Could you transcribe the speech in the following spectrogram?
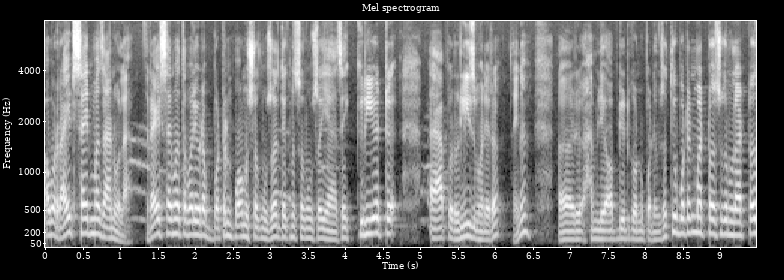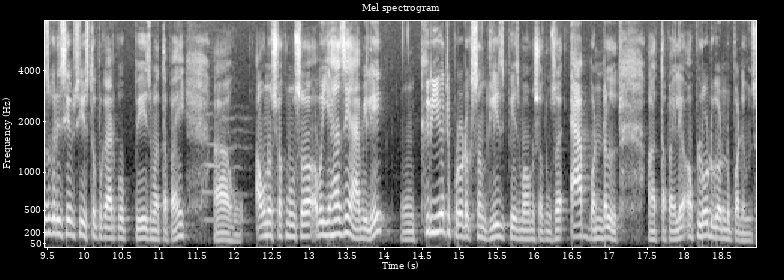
अब राइट साइडमा जानुहोला। राइट साइडमा तपाईँले एउटा बटन पाउन सक्नुहुन्छ देख्न सक्नुहुन्छ यहाँ चाहिँ क्रिएट एप रिलिज भनेर होइन? हामीले अपडेट गर्नुपर्ने हुन्छ। त्यो बटनमा टच गर्नुहोला। टच गरिसकेपछि यस्तो प्रकारको पेजमा तपाईँ आउन सक्नुहुन्छ। अब यहाँ चाहिँ हामीले क्रिएट प्रोडक्सन रिलिज पेजमा आउन सक्नुहुन्छ। एप बन्डल तपाईँले अपलोड गर्नुपर्ने हुन्छ।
